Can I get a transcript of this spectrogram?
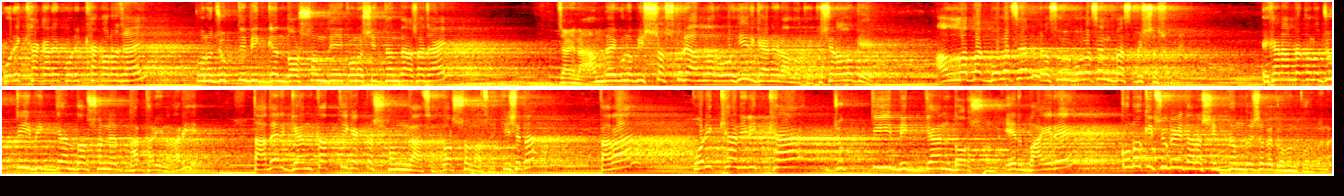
পরীক্ষাগারে পরীক্ষা করা যায়? কোনো যুক্তিবিজ্ঞান দর্শন দিয়ে কোনো সিদ্ধান্তে আসা যায়? যায় না। আমরা এগুলো বিশ্বাস করি আল্লাহর রহির জ্ঞানের আলোকে। কিসের আলোকে? আল্লাহ পাক বলেছেন, রসুল বলেছেন, বাস বিশ্বাস করি। এখানে আমরা কোনো যুক্তি, বিজ্ঞান, দর্শনের ধার ধারি না, দাঁড়িয়ে। তাদের জ্ঞানতাত্ত্বিক একটা সংজ্ঞা আছে, দর্শন আছে। কি সেটা? তারা পরীক্ষা, নিরীক্ষা, যুক্তি, বিজ্ঞান, দর্শন, এর বাইরে কোনো কিছুকেই তারা সিদ্ধান্ত হিসেবে গ্রহণ করবে না,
